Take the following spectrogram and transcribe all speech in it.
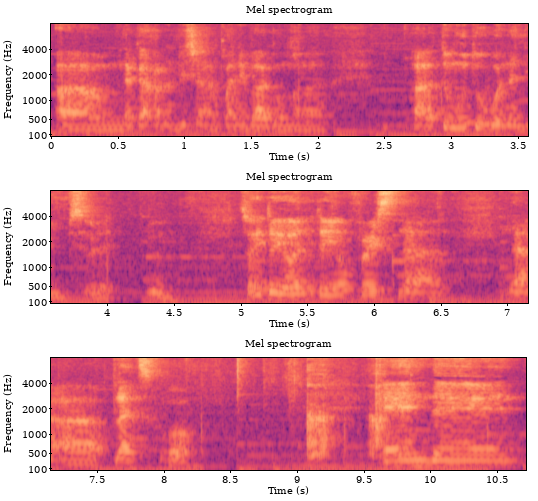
um, nagkakaroon ulit siya ng panibagong mga ah, tumutubo na leaves ulit. Yun. So ito yon ito yung first na na ah, plants ko. And then,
